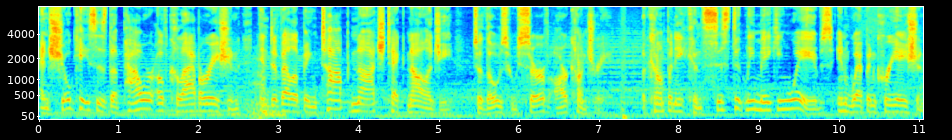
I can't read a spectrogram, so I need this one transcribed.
and showcases the power of collaboration in developing top-notch technology to those who serve our country. A company consistently making waves in weapon creation.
